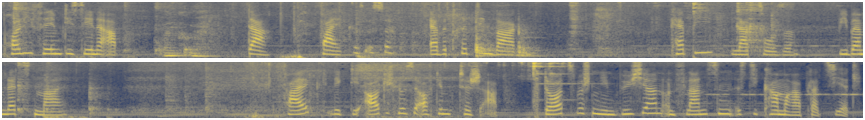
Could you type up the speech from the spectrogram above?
Polly filmt die Szene ab. Polly, guck mal. Da, Falk. Was ist da? Er betritt den Wagen. Cappy, Latzhose. Wie beim letzten Mal. Falk legt die Autoschlüssel auf dem Tisch ab. Dort zwischen den Büchern und Pflanzen ist die Kamera platziert.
